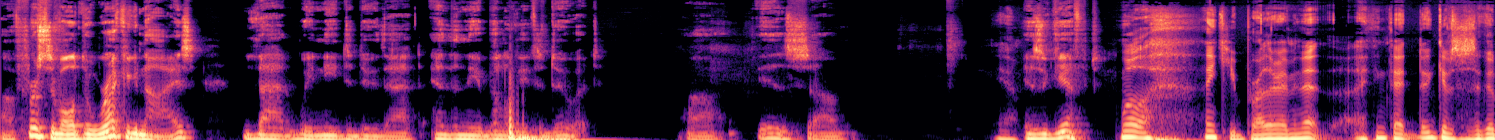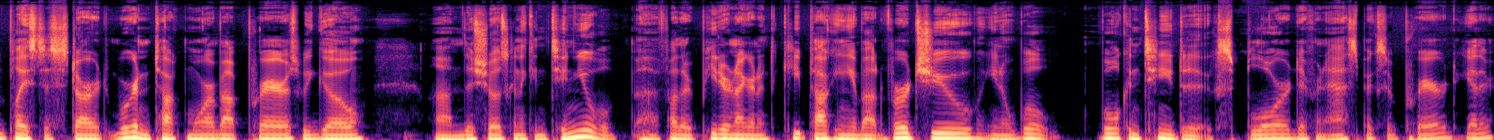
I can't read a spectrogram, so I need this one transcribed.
Uh, first of all, to recognize that we need to do that, and then the ability to do it uh, is um, yeah. is a gift. Well, thank you, brother. I mean, that I think that, that gives us a good place to start. We're going to talk more about prayer as we go. Um, this show is going to continue. We'll, uh, Father Peter and I are going to keep talking about virtue. You know, we'll we'll continue to explore different aspects of prayer together.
